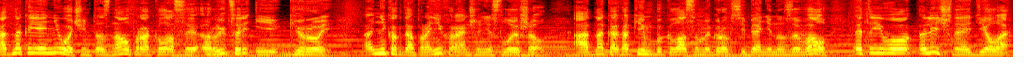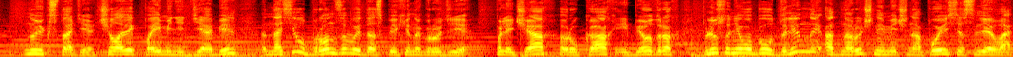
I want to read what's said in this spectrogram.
Однако я не очень-то знал про классы рыцарь и герой. Никогда про них раньше не слышал. Однако, каким бы классом игрок себя не называл, это его личное дело. Ну и кстати, человек по имени Диабель носил бронзовые доспехи на груди, плечах, руках и бедрах, плюс у него был длинный одноручный меч на поясе слева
